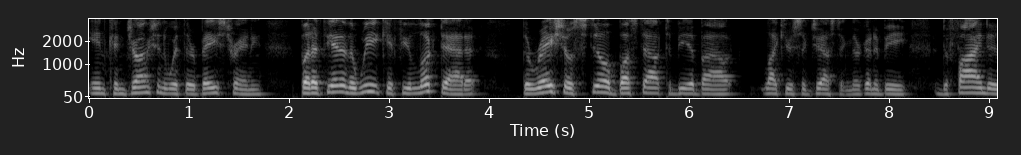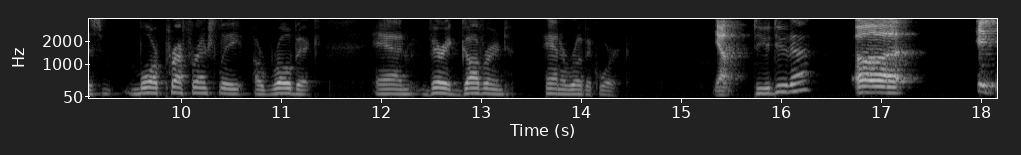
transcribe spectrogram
in conjunction with their base training. But at the end of the week, if you looked at it, the ratios still bust out to be about like you're suggesting. They're going to be defined as more preferentially aerobic and very governed anaerobic work. Yeah. Do you do that? Uh, it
